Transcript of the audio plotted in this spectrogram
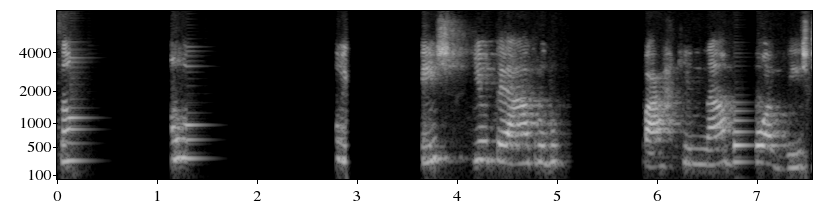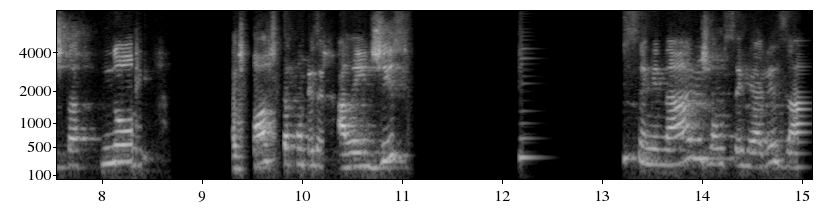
São Luís e o Teatro do Parque na Boa Vista, no as Além disso, os seminários vão ser realizados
